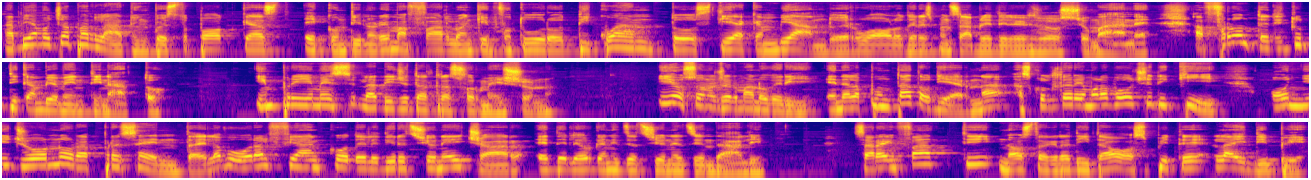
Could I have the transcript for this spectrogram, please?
Abbiamo già parlato in questo podcast e continueremo a farlo anche in futuro di quanto stia cambiando il ruolo del responsabile delle risorse umane a fronte di tutti i cambiamenti in atto. In primis la digital transformation. Io sono Germano Verì e nella puntata odierna ascolteremo la voce di chi ogni giorno rappresenta e lavora al fianco delle direzioni HR e delle organizzazioni aziendali Sarà infatti nostra gradita ospite l'IDP,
